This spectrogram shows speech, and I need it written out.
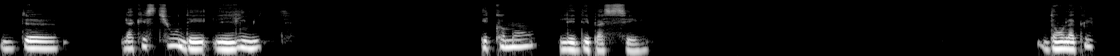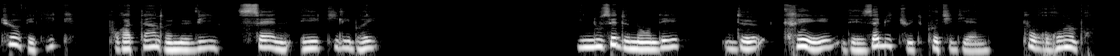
de la question des limites et comment les dépasser. Dans la culture védique, pour atteindre une vie saine et équilibrée, il nous est demandé de créer des habitudes quotidiennes pour rompre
